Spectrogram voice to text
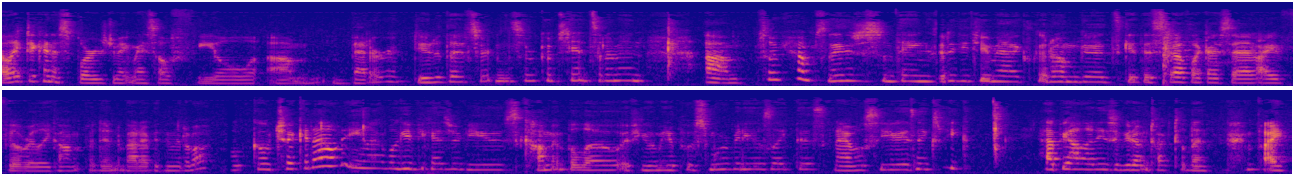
I like to kind of splurge to make myself feel um, better due to the certain circumstance that I'm in. Um, so yeah, so these are just some things. Go to TJ Maxx, go to Home Goods, get this stuff. Like I said, I feel really confident about everything that I bought. Well, go check it out and I will give you guys reviews. Comment below if you want me to post more videos like this and I will see you guys next week. Happy holidays if we don't talk till then. Bye.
